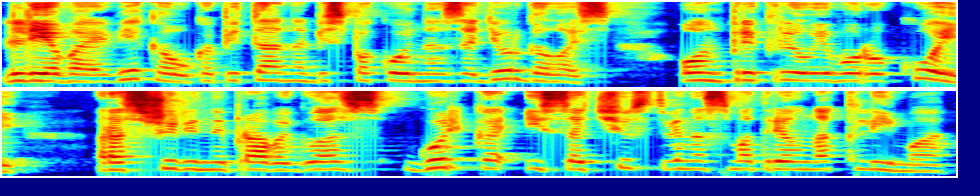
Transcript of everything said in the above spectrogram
Левое веко у капитана беспокойно задергалось, он прикрыл его рукой, расширенный правый глаз горько и сочувственно смотрел на Клима.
